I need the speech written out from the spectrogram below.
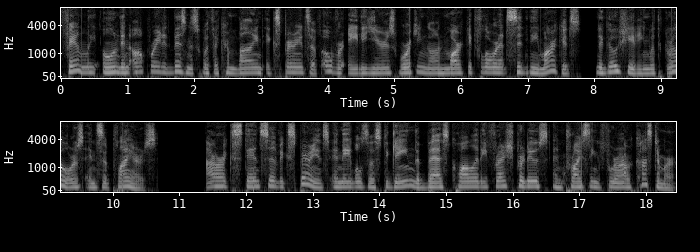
family-owned and operated business with a combined experience of over 80 years working on market floor at Sydney markets, negotiating with growers and suppliers. Our extensive experience enables us to gain the best quality fresh produce and pricing for our customer,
